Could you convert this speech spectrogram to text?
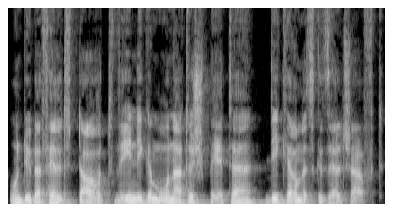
und überfällt dort wenige Monate später die Kirmesgesellschaft.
